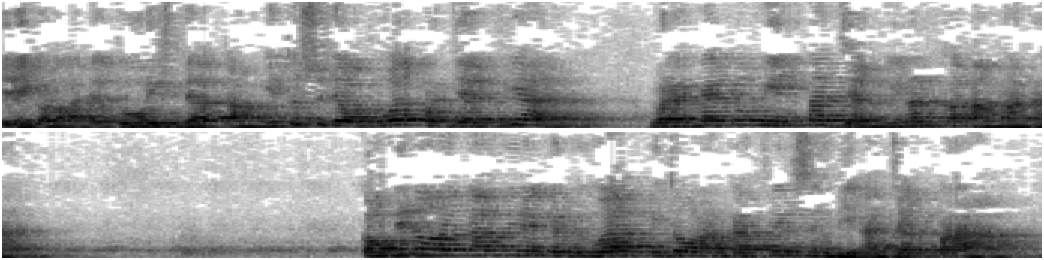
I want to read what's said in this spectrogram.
Jadi kalau ada turis datang itu sudah buat perjanjian. Mereka itu minta jaminan keamanan. Kemudian orang kafir yang kedua itu orang kafir yang diajak perang.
